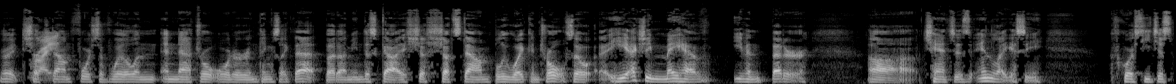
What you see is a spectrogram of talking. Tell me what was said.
right? Shuts Right. down force of will and, and natural order and things like that. But I mean, this guy just shuts down blue white control, so uh, he actually may have even better uh, chances in Legacy. Of course, he just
